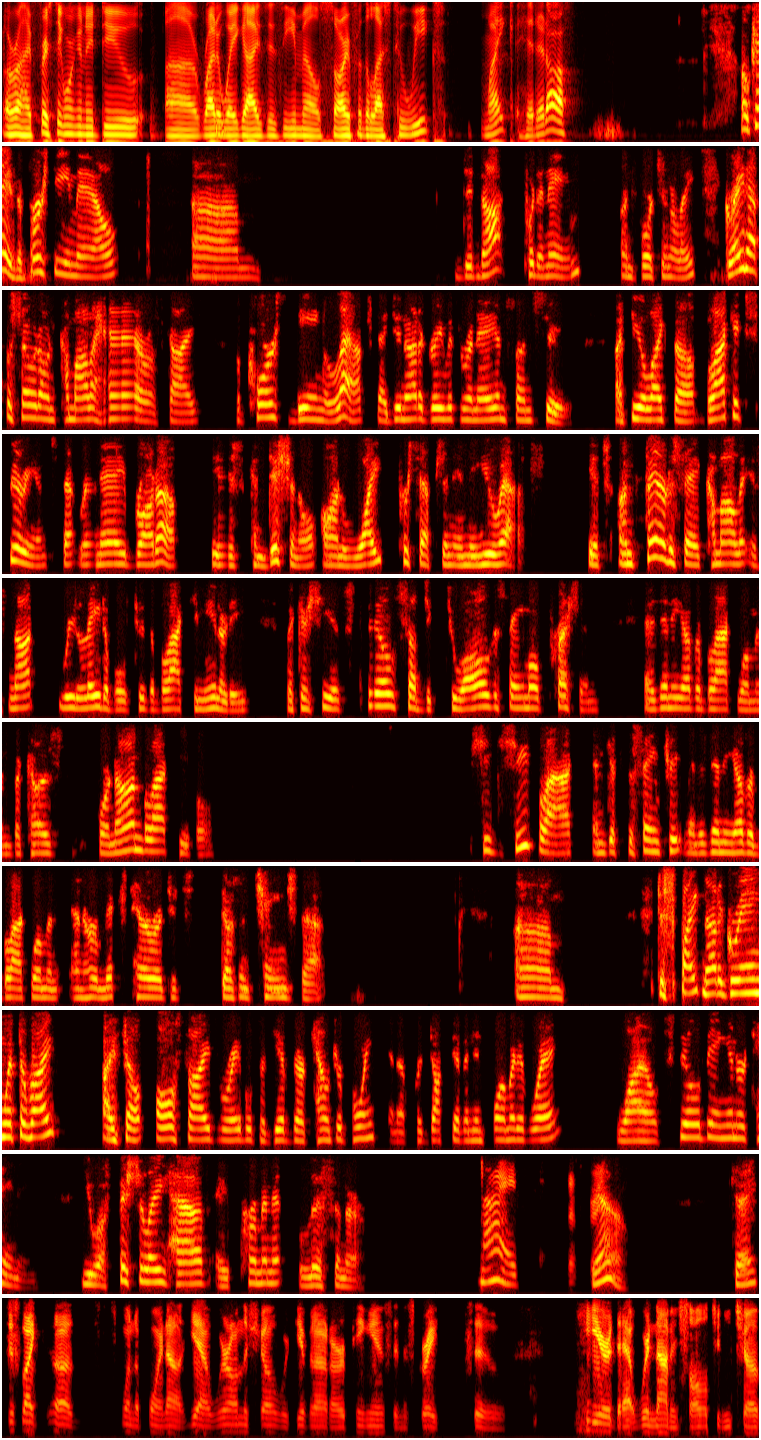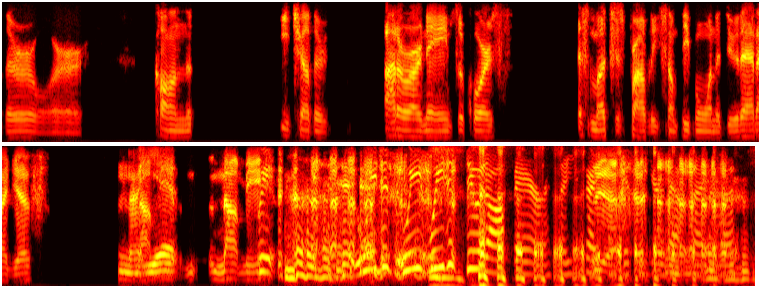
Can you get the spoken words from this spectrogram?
All right. First thing we're going to do uh, right away, guys, is emails. Sorry for the last two weeks. Mike, hit it off. Okay, the first email um, did not put a name, unfortunately. Great episode on Kamala Harris, guys. Of course, being left, I do not agree with Renee and Sun Tzu. I feel like the black experience that Renee brought up is conditional on white perception in the U.S. It's unfair to say Kamala is not relatable to the black community because she is still subject to all the same oppression as any other black woman because for non-black people, she, she's black and gets the same treatment as any other black woman and her mixed heritage doesn't change that. Um, despite not agreeing with the right, I felt all sides were able to give their counterpoints in a productive and informative way while still being entertaining. You officially have a permanent listener. Nice. Yeah. Okay. Just like, uh, just want to point out, yeah, we're on the show, we're giving out our opinions, and it's great to hear that we're not insulting each other or calling each other out of our names, of course, as much as probably some people want to do that, I guess. Not, yet. Me, not me. We, we just we, we just do it off air, so you guys Yeah. don't get to hear that side of us.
